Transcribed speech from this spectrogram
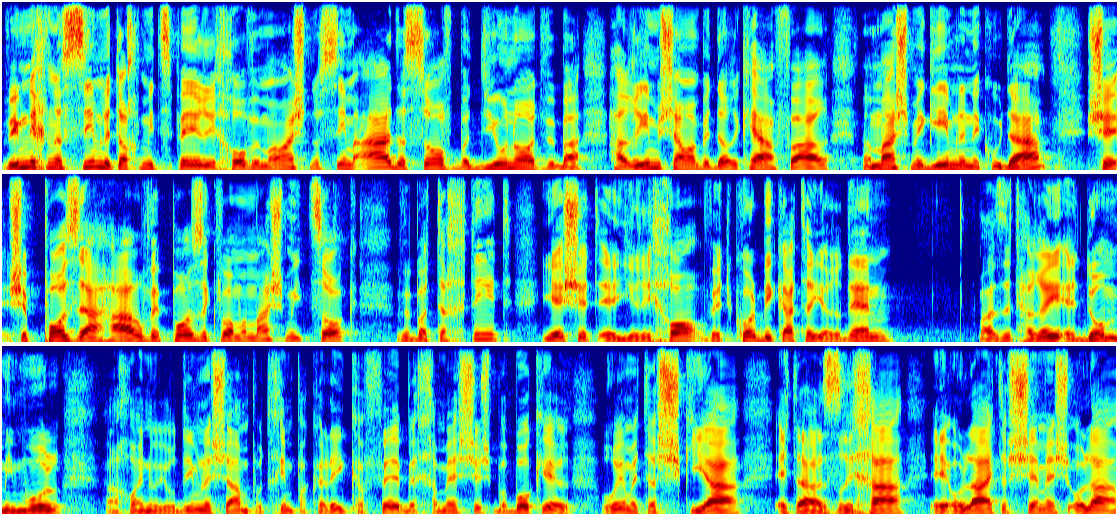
ואם נכנסים לתוך מצפה יריחו וממש נוסעים עד הסוף בדיונות ובהרים שם, בדרכי העפר, ממש מגיעים לנקודה ש, שפה זה ההר ופה זה כבר ממש מצוק, ובתחתית יש את אה, יריחו ואת כל בקעת הירדן. ואז את הרי אדום ממול, אנחנו היינו יורדים לשם, פותחים פקלי קפה בחמש-שש בבוקר, רואים את השקיעה, את הזריחה אה, עולה, את השמש עולה,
